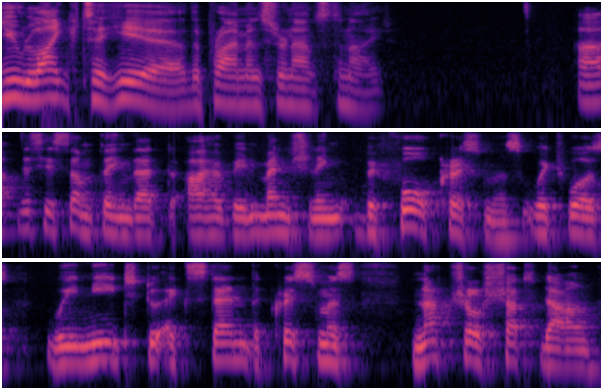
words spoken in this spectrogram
you like to hear the Prime Minister announce tonight? Uh, this is something that I have been mentioning before Christmas, which was we need to extend the Christmas natural shutdown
